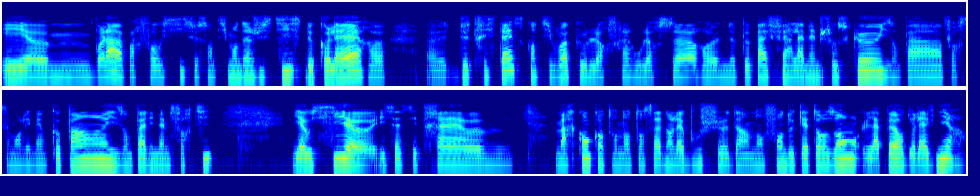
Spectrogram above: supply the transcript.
Et voilà, parfois aussi ce sentiment d'injustice, de colère, de tristesse quand ils voient que leur frère ou leur sœur ne peut pas faire la même chose qu'eux, ils n'ont pas forcément les mêmes copains, ils n'ont pas les mêmes sorties. Il y a aussi, et ça c'est très marquant quand on entend ça dans la bouche d'un enfant de 14 ans, la peur de l'avenir.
